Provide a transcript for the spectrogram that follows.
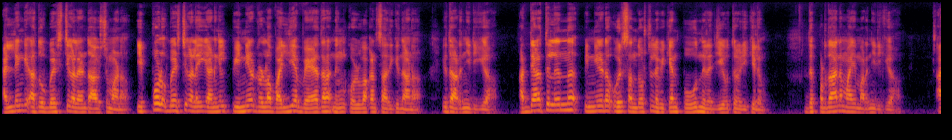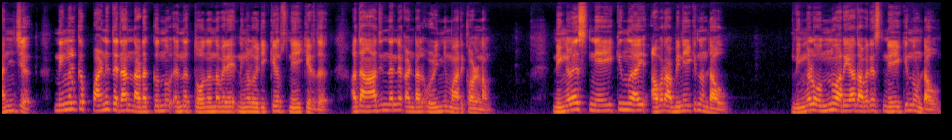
അല്ലെങ്കിൽ അത് ഉപേക്ഷിച്ച് കളയേണ്ട ആവശ്യമാണ്. ഇപ്പോൾ ഉപേക്ഷിച്ച് കളയുകയാണെങ്കിൽ പിന്നീടുള്ള വലിയ വേദന നിങ്ങൾക്ക് ഒഴിവാക്കാൻ സാധിക്കുന്നതാണ്. ഇത് അറിഞ്ഞിരിക്കുക. അദ്ദേഹത്തിൽ നിന്ന് പിന്നീട് ഒരു സന്തോഷം ലഭിക്കാൻ പോകുന്നില്ല ജീവിതത്തിൽ ഒരിക്കലും. ഇത് പ്രധാനമായും അറിഞ്ഞിരിക്കുക. അഞ്ച് നിങ്ങൾക്ക് പണി തരാൻ നടക്കുന്നു എന്ന് തോന്നുന്നവരെ നിങ്ങൾ ഒരിക്കലും സ്നേഹിക്കരുത്. അത് ആദ്യം തന്നെ കണ്ടാൽ ഒഴിഞ്ഞു മാറിക്കൊള്ളണം. നിങ്ങളെ സ്നേഹിക്കുന്നതായി അവർ അഭിനയിക്കുന്നുണ്ടാവും. നിങ്ങൾ ഒന്നും അറിയാതെ അവരെ സ്നേഹിക്കുന്നുണ്ടാവും.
